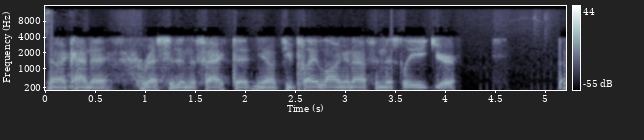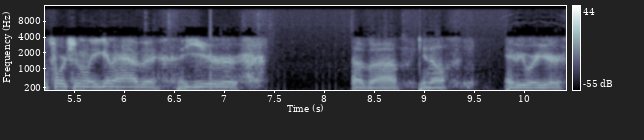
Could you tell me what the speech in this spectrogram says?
you know, I kind of rested in the fact that you know if you play long enough in this league, you're unfortunately you're going to have a, a year of uh, you know maybe where you're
